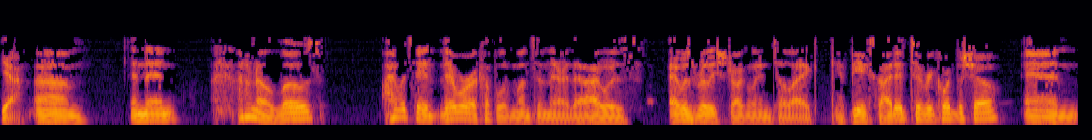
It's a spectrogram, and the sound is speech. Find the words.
yeah. Um, and then I don't know, lows. I would say there were a couple of months in there that I was I was really struggling to like be excited to record the show. And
